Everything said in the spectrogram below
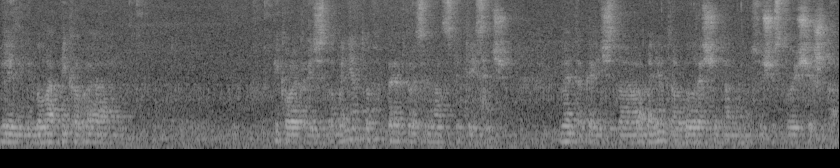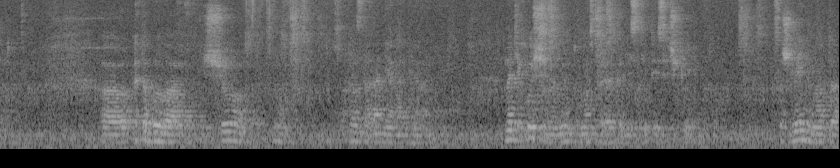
времени была пиковая, пиковое количество абонентов, порядка 18 тысяч. На это количество абонентов был рассчитан существующий штат. Э, Это было еще ну, гораздо ранее, ранее. На текущий момент у нас порядка 10 тысяч клиентов. К сожалению, надо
